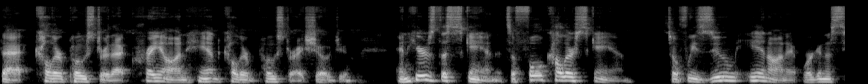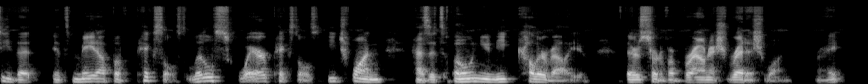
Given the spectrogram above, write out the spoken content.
that color poster, that crayon hand-colored poster I showed you. And here's the scan. It's a full color scan. So if we zoom in on it, we're going to see that it's made up of pixels, little square pixels. Each one has its own unique color value. There's sort of a brownish reddish one, right?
